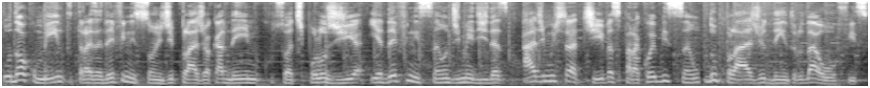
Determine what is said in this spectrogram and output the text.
O documento traz as definições de plágio acadêmico, sua tipologia e a definição de medidas administrativas para a coibição do plágio dentro da UFES.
